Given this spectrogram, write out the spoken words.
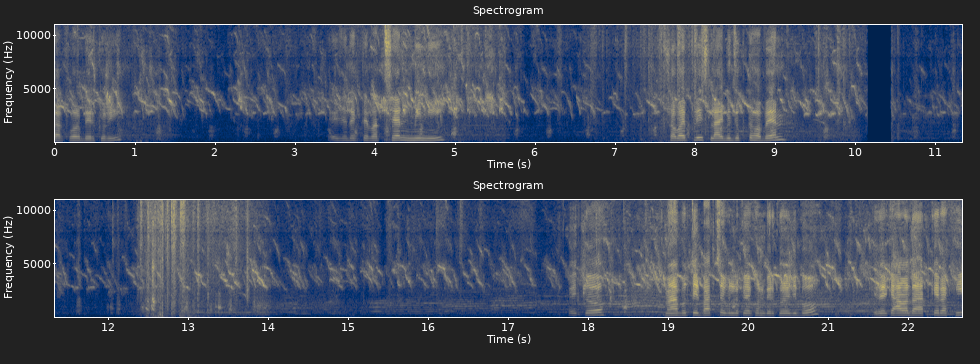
তারপর বের করি। এই যে দেখতে পাচ্ছেন, মিনি। সবাই প্লিজ লাইভে যুক্ত হবেন। এই তো, মায়াবতীর বাচ্চাগুলোকে এখন বের করে দিব। এদেরকে আলাদা আটকে রাখি।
